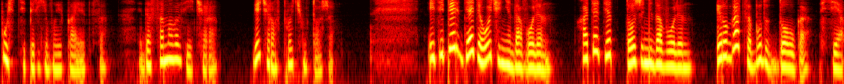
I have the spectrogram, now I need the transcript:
Пусть теперь ему и кается. И до самого вечера. Вечером, впрочем, тоже. И теперь дядя очень недоволен. Хотя дед тоже недоволен. И ругаться будут долго. Все.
